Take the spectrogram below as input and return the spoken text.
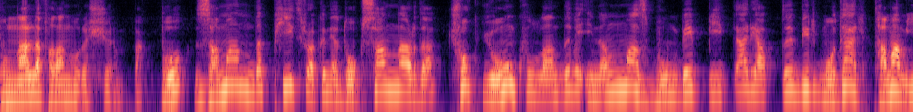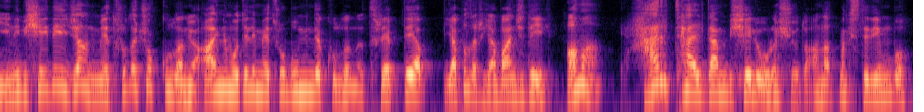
Bunlarla falan uğraşıyorum. Bak bu zamanında Pete Rock'ın ya 90'larda çok yoğun kullandığı ve inanılmaz boom bap beatler yaptığı bir model. Tamam yeni bir şey değil canım. Metroda çok kullanıyor. Aynı modeli Metro Boomin'de kullanılır. Trap'te yap- yapılır. Yabancı değil. Ama her telden bir şeyle uğraşıyordu. Anlatmak istediğim bu.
